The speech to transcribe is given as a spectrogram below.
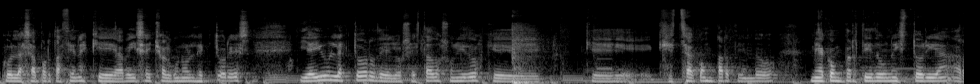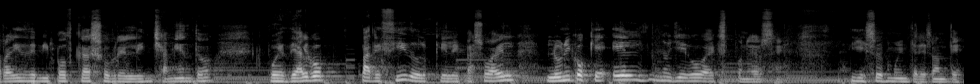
con las aportaciones que habéis hecho algunos lectores y hay un lector de los Estados Unidos que, que, está compartiendo, me ha compartido una historia a raíz de mi podcast sobre el linchamiento, pues de algo parecido que le pasó a él, lo único que él no llegó a exponerse. Y eso es muy interesante.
